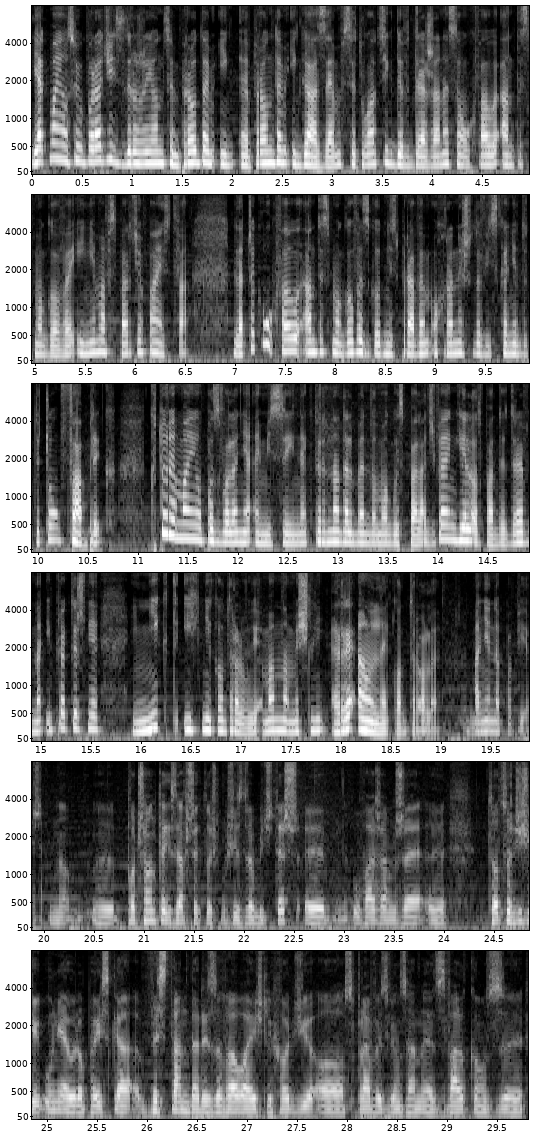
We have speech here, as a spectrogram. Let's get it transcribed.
Jak mają sobie poradzić z drożejącym prądem i, e, prądem i gazem w sytuacji, gdy wdrażane są uchwały antysmogowe i nie ma wsparcia państwa? Dlaczego uchwały antysmogowe zgodnie z prawem ochrony środowiska nie dotyczą fabryk, które mają pozwolenia emisyjne, które nadal będą mogły spalać węgiel, odpady drewna i praktycznie nikt ich nie kontroluje? Mam na myśli realne kontrole, a nie na papierze. No, y, początek zawsze ktoś musi zrobić. Też y, uważam, że y, to, co dzisiaj Unia Europejska wystandaryzowała, jeśli chodzi o sprawy związane z walką z,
